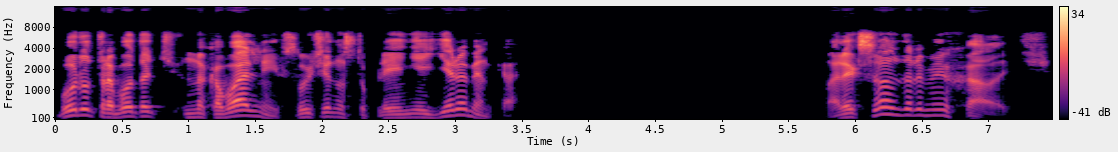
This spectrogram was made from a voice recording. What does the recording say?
будут работать наковальней в случае наступления Еременко. Александр Михайлович,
